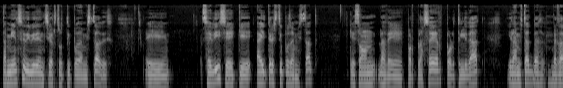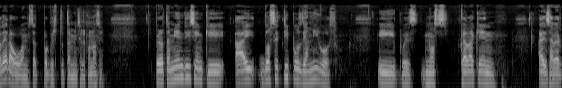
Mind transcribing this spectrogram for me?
también se divide en cierto tipo de amistades. Eh, se dice que hay tres tipos de amistad que son la de por placer, por utilidad y la amistad verdadera o amistad por virtud también se le conoce. Pero también dicen que hay 12 tipos de amigos y pues nos cada quien ha de saber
